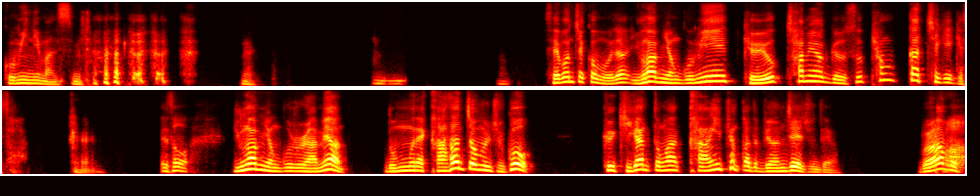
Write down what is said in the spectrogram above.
고민이 많습니다. 음, 세 번째 거 뭐죠? 융합연구 및 교육 참여 교수 평가 체계 개선. 그래서 융합연구를 하면 논문에 가산점을 주고 그 기간 동안 강의 평가도 면제해 준대요. 브라보. 아.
